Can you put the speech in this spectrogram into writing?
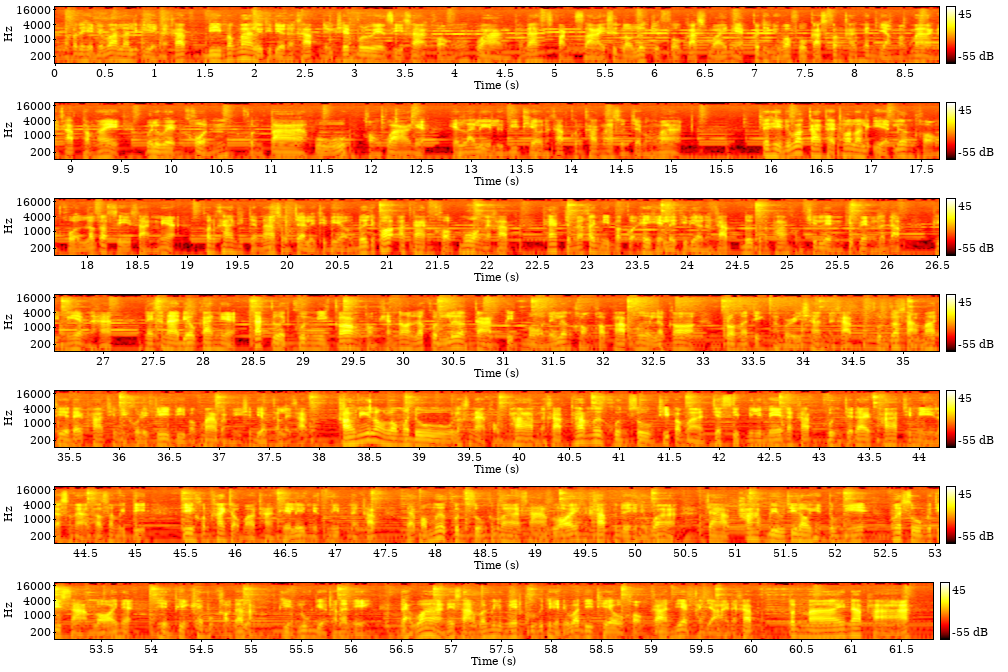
เราก็จะเห็นได้ว่ารายละเอียดนะครับดีมากๆเลยทีเดียวนะครับ อย่างเช่นบริเวณศีรษะของกวางทางด้านฝั่งซ้าย ซึ่งเราเลือกจุดโฟกัสไว้เนี่ยก็จะเห็นว่าโฟกัสค่อนข้างแม่นยำมากๆนะครับทำให้บริเวณขน ขนตาหูของกวางเนี่ยเห็นรายละเอียดหรือดีเทลนะครับค่อนข้างน่าสนใจมากๆจะเห็นได้ว่าการถ่ายทอดรายละเอียดเรื่องของขนแล้วก็สีสันเนี่ยค่อนข้างที่จะน่าสนใจเลยทีเดียว โดยเฉพาะอาการขอบม่วงนะครับแทบจะไม่ค่อยมีปรากฏให้เห็นเลยทีเดียวนะครับด้วยคุณภาพของชิ้นเลนที่เป็นระดับพรีเมียมนะฮะ ในขณะเดียวกันเนี่ย ถ้าเกิดคุณมีกล้องของ Canon แล้วคุณเลือกการปิดโหมดในเรื่องของขอบภาพมืดแล้วก็ chromatic aberration นะครับ คุณก็สามารถที่จะได้ภาพที่มีคุณภาพดีมากๆ แบบนี้เช่นเดียวกันเลยครับ คราวนี้ลองลงมาดูลักษณะของภาพนะครับ ถ้าเมื่อคุณซูมที่ประมาณ 70มิลลิเมตรนะครับ คุณจะได้ภาพที่มีลักษณะทัศนมิติ ที่ค่อนข้างจะออกมาทางเทเลนิดๆนะครับ แต่พอเมื่อคุณซูมขึ้นมา 300 นะครับ คุณจะเห็นได้ว่าจากภาพวิวที่เราเห็นตรงนี้ เมื่อซูมไปที่ 300 เนี่ย เห็นเพียงแค่ภูเขาด้านหลังเพียงลูกเดียวเท่านั้นเอง แต่ว่าใน 300มิลลิเมตรคุณก็จะเห็นได้ว่าดีเทลของการแยกขยายนะครับ ต้นไม้ หน้าผา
